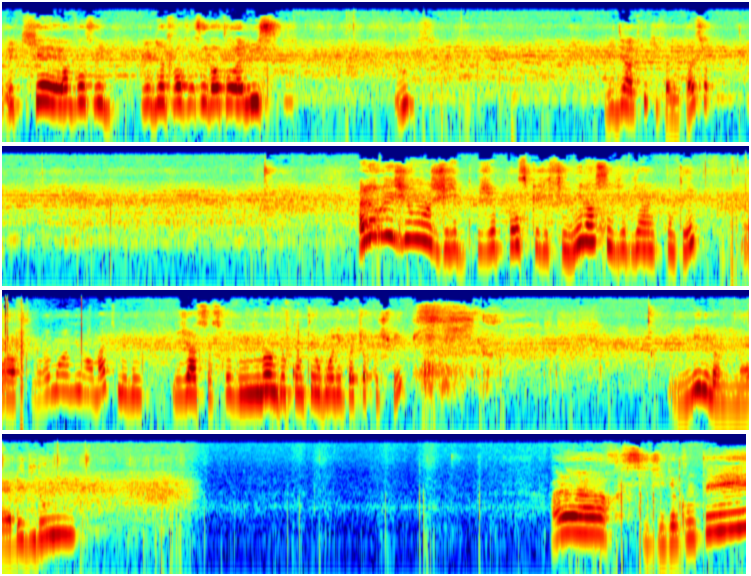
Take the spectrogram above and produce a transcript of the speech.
Ok, enfonce-les. Je vais bien te l'enfoncer dans ton anus. Oups. J'ai dit un truc qu'il fallait pas sur. Alors les gens, je pense que j'ai fini là, si j'ai bien compté. Alors, je suis vraiment un nul en maths, mais bon, déjà, ça serait le minimum de compter au moins les voitures que je fais. Minimum, eh ben dis donc. Alors, si j'ai bien compté,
